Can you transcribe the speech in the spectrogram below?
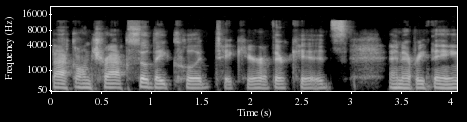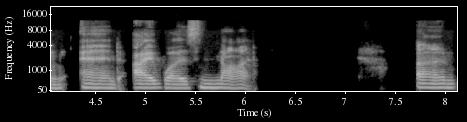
back on track so they could take care of their kids and everything and I was not um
